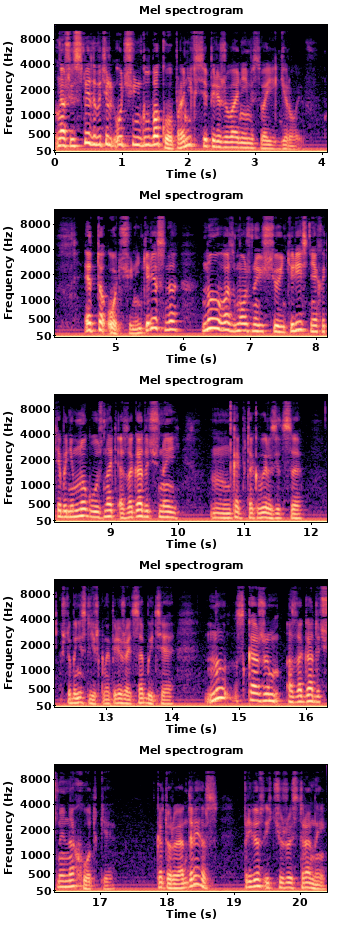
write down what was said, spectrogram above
наш исследователь очень глубоко проникся переживаниями своих героев. Это очень интересно, но, возможно, еще интереснее хотя бы немного узнать о загадочной, как бы так выразиться, чтобы не слишком опережать события, ну, скажем, о загадочной находке, которую Андреас привез из чужой страны.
